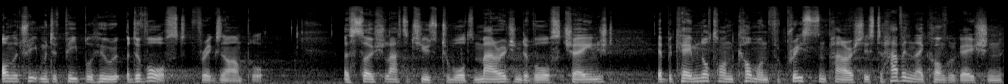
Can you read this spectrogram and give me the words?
On the treatment of people who are divorced, for example, as social attitudes towards marriage and divorce changed, it became not uncommon for priests and parishes to have in their congregation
